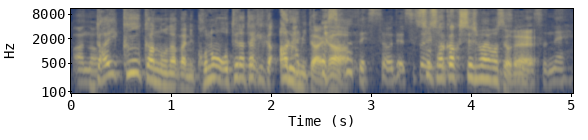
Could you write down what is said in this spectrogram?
あの。大空間の中にこのお寺だけがあるみたいなそうですそうですそう錯覚してしまいますよね。そうですね、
